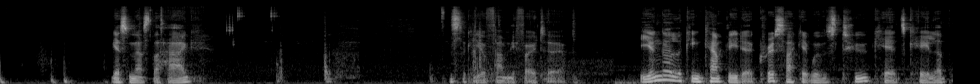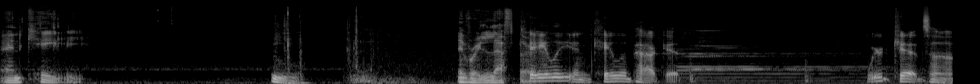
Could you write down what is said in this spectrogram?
I'm Guessing that's the hag. Let's look at your family photo. A younger looking camp leader, Chris Hackett, with his two kids, Caleb and Kaylee. Ooh. They've already left though. Kaylee and Caleb Hackett. Weird kids, huh?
